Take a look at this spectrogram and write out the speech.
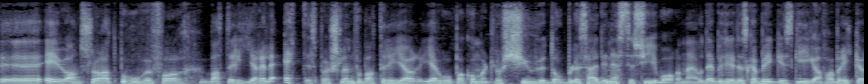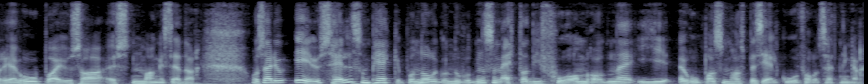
EU eh, e anslår at behovet for batterier, eller etterspørselen for batterier i Europa kommer til å 20-doble seg de neste syv årene. og Det betyr det skal bygges gigafabrikker i Europa, i USA, Østen, mange steder. Og så er det jo EU selv som peker på Norge og Norden som et av de få områdene i Europa som har spesielt gode forutsetninger.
